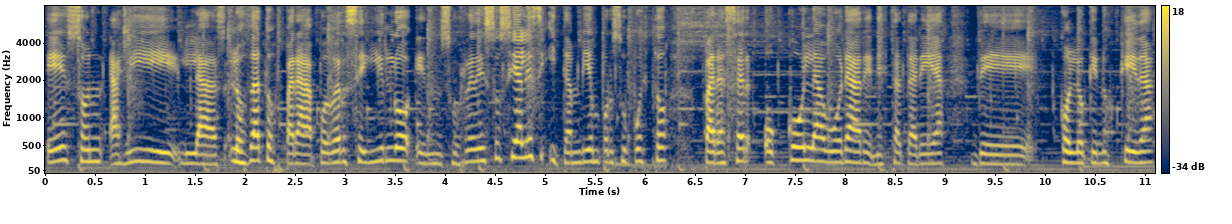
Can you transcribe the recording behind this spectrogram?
eh, son allí las, los datos para poder seguirlo en sus redes sociales y también, por supuesto, para hacer o colaborar en esta tarea de con lo que nos queda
